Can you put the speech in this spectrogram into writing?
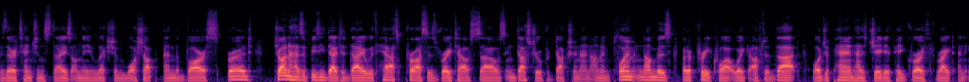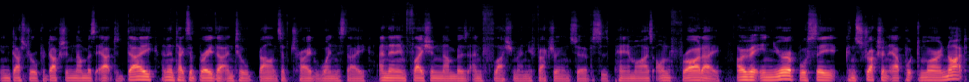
as their attention stays on the election wash up and the virus spread. China has a busy day today with house prices, retail sales, industrial production, and unemployment numbers, but a pretty quiet week after that, while Japan has GDP growth rate and industrial production numbers out today, and then takes a breather until balance of trade Wednesday, and then inflation numbers and flash manufacturing and services PMIs on Friday. Over in Europe, we'll see construction output tomorrow night,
